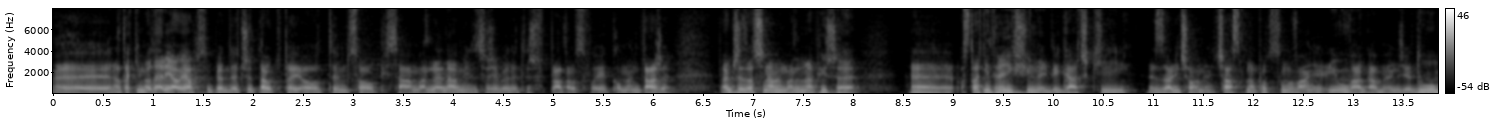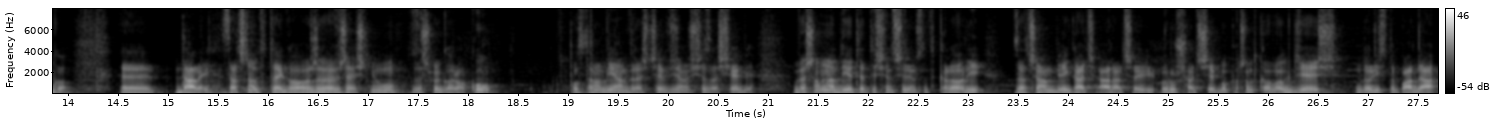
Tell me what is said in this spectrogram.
e, na taki materiał. Ja sobie będę czytał tutaj o tym, co opisała Marlena, w międzyczasie będę też wplatał swoje komentarze. Także zaczynamy. Marlena pisze. E, ostatni trening silnej biegaczki zaliczony. Czas na podsumowanie i uwaga, będzie długo. E, dalej, zacznę od tego, że we wrześniu zeszłego roku postanowiłem wreszcie wziąć się za siebie. Weszłam na dietę 1700 kalorii, zaczęłam biegać, a raczej ruszać się, bo początkowo gdzieś do listopada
